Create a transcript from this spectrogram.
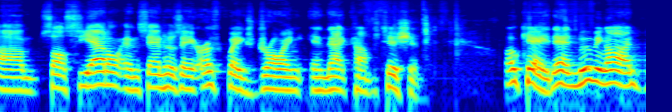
um, saw Seattle and San Jose Earthquakes drawing in that competition. Okay, then moving on.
